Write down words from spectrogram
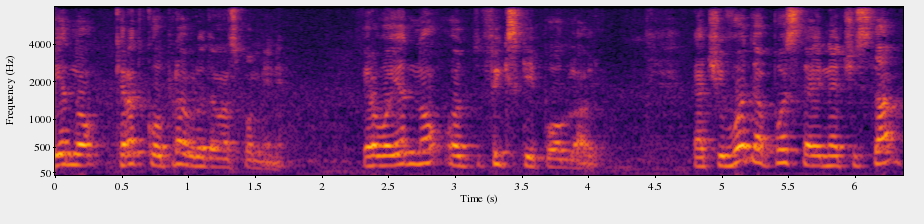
jedno kratko pravilo da vam spomenem. Jer ovo je jedno od fikskih poglavlja. Znači, voda postaje nečista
